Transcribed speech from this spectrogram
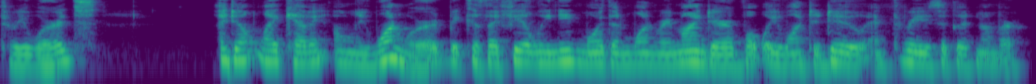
three words I don't like having only one word because I feel we need more than one reminder of what we want to do, and three is a good number.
